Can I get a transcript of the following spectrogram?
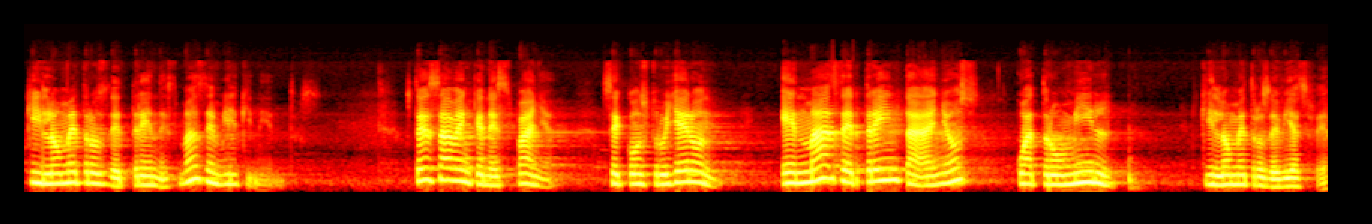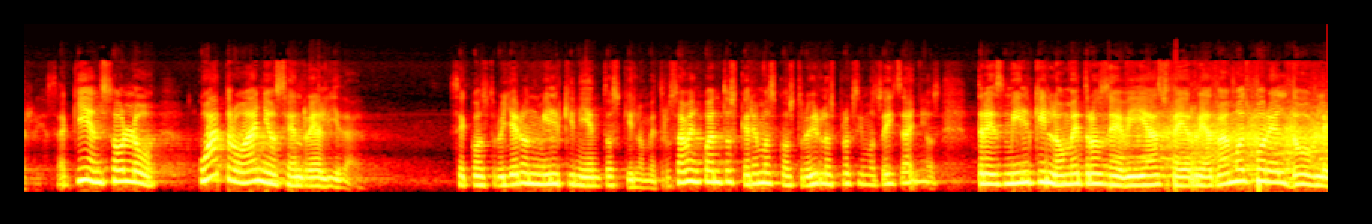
kilómetros de trenes, más de 1.500. Ustedes saben que en España se construyeron en más de 30 años 4.000 kilómetros de vías férreas. Aquí en solo cuatro años en realidad se construyeron 1.500 kilómetros. ¿Saben cuántos queremos construir los próximos seis años? 3.000 kilómetros de vías férreas. Vamos por el doble.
